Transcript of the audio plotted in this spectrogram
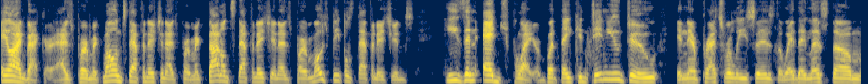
a linebacker, as per McMullen's definition, as per McDonald's definition, as per most people's definitions. He's an edge player, but they continue to, in their press releases, the way they list them,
